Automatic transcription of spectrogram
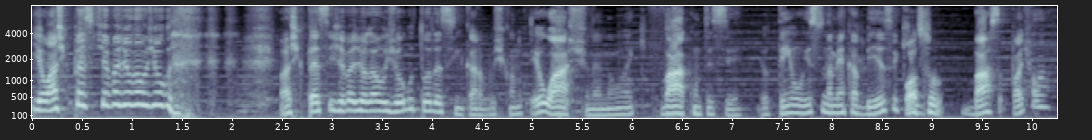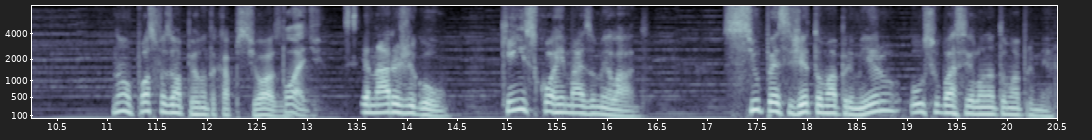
E eu acho que o PSG vai jogar o jogo. eu acho que o PSG vai jogar o jogo todo assim, cara, buscando. Eu acho, né? Não é que vá acontecer. Eu tenho isso na minha cabeça que Posso? Barça. Pode falar. Não, posso fazer uma pergunta capciosa? Pode. Cenários de gol. Quem escorre mais o melado? Se o PSG tomar primeiro ou se o Barcelona tomar primeiro?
